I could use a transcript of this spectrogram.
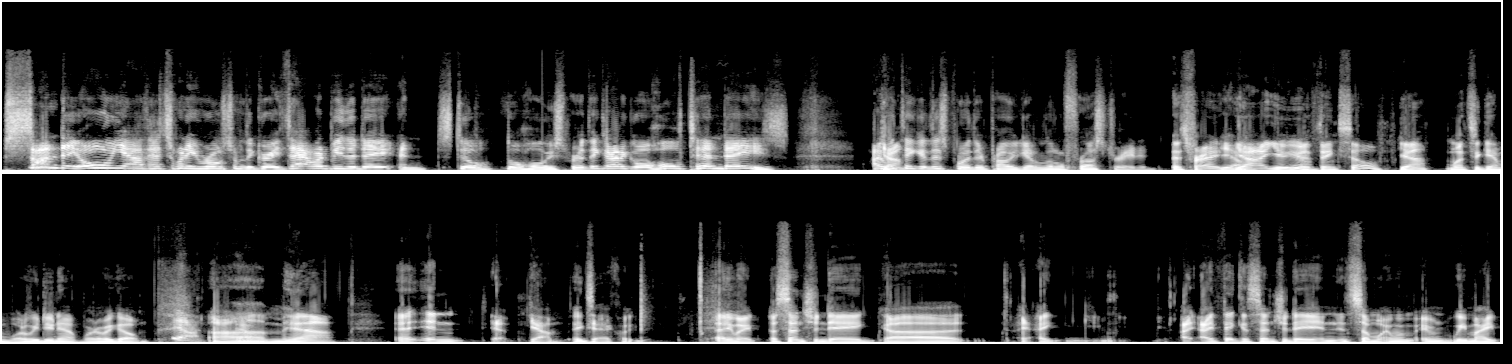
Sunday, oh yeah, that's when he rose from the grave. That would be the day, and still no Holy Spirit. They got to go a whole 10 days. I Yeah. would think at this point they're probably getting a little frustrated. That's right. Yeah. Yeah, you, Yeah. you think so. Yeah. Once again, what do we do now? Where do we go? Yeah. yeah. Um, yeah. And, and yeah, yeah, exactly. Anyway, Ascension Day, uh, I, I, I- I think Ascension Day in, in some way, and we might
